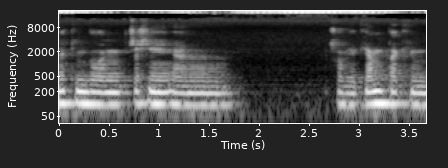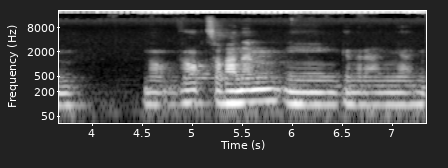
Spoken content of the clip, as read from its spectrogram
jakim byłem wcześniej e, człowiekiem, takim no, wyobcowanym i generalnie miałem,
